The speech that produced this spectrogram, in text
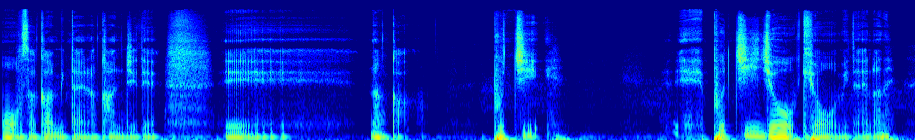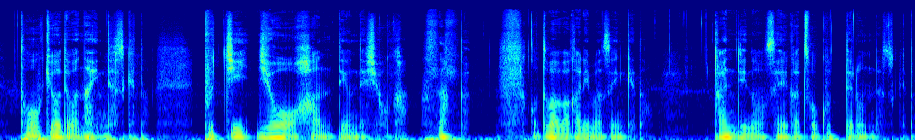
大阪みたいな感じで、えーなんか、プチ、えープチ状況みたいなね、東京ではないんですけど、プチ上半っていうんでしょうか。なんか、言葉わかりませんけど、感じの生活を送ってるんですけど、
